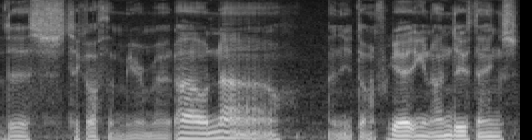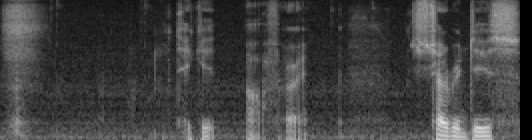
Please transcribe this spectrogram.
this. Take off the mirror mode. Oh no! And you don't forget, you can undo things. Take it off. Alright. Just try to reduce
